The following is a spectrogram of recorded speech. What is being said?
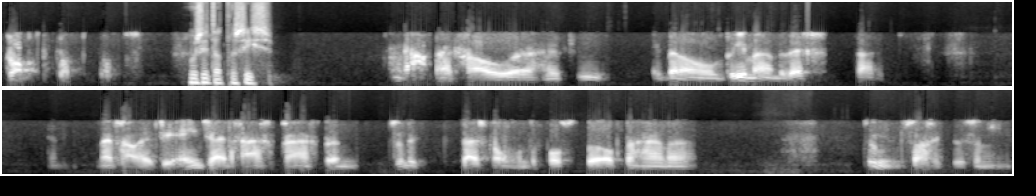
Klopt, klopt, klopt. Hoe zit dat precies? Nou, mijn vrouw eh, heeft. Ik ben al drie maanden weg. Mijn vrouw heeft u eenzijdig aangevraagd. En toen ik thuis kwam om de post eh, op te halen... toen zag ik dus een,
